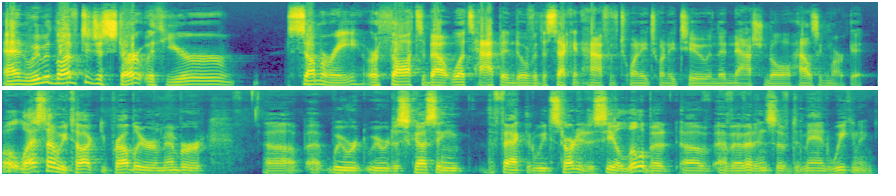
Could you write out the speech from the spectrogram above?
And we would love to just start with your summary or thoughts about what's happened over the second half of 2022 in the national housing market. Well, last time we talked, you probably remember uh, uh, we were we were discussing the fact that we'd started to see a little bit of, of evidence of demand weakening.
